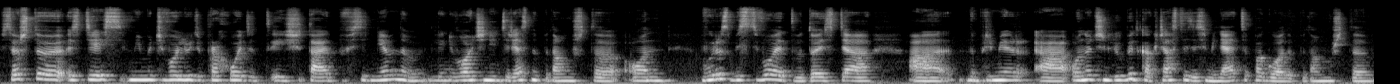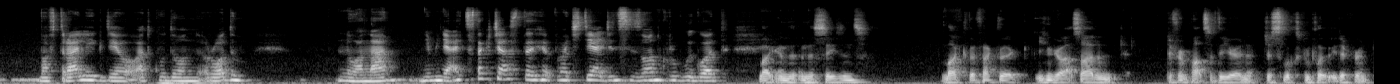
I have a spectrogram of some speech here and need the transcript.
Все, что здесь, мимо чего люди проходят и считают повседневным, для него очень интересно, потому что он вырос без всего этого. То есть, а, а, например, а, он очень любит, как часто здесь меняется погода, потому что в Австралии, где, откуда он родом, ну, она не меняется так часто, почти один сезон круглый год. Like in the, in the seasons, like the fact that you can go outside in different parts of the year and it just looks completely different.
